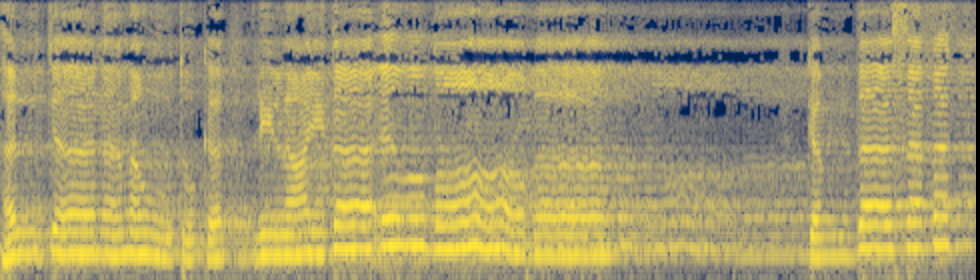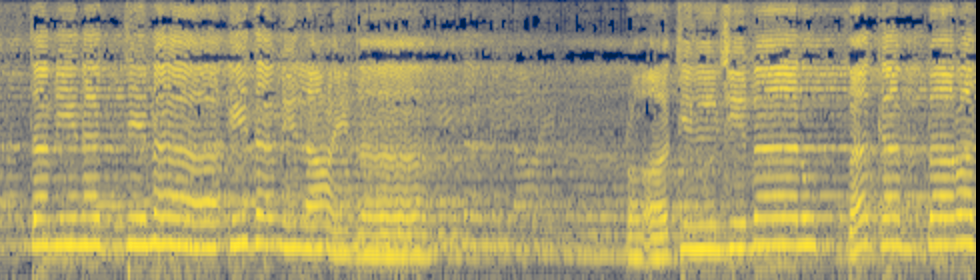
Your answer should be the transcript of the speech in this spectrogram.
هل كان موتك للعدا إغضابا كم ذا سفكت من الدماء دم العدا؟ رأت الجبال فكبرت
